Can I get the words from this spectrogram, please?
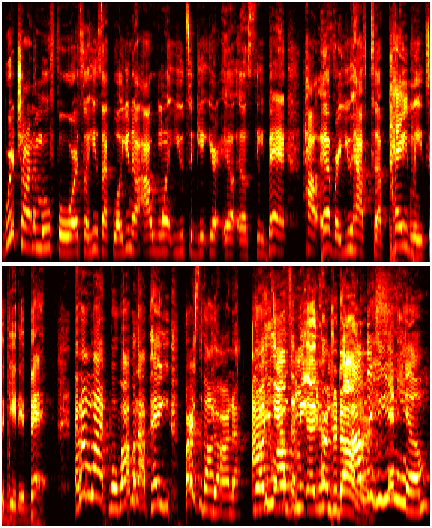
We're trying to move forward. So he's like, well, you know, I want you to get your LLC back. However, you have to pay me to get it back. And I'm like, well, why would I pay you? First of all, Your Honor, Girl, I you offered the- me $800. I'm the he and him.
